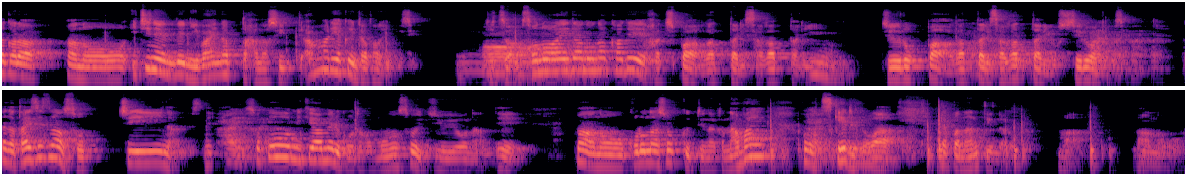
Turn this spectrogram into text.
だから、あのー、1年で2倍になった話ってあんまり役に立たないんですよ。実は。その間の中で8%上がったり下がったり、16%上がったり下がったりをしてるわけですよ。だから大切なのはそっちなんですね。はい。そこを見極めることがものすごい重要なんで、まああの、コロナショックっていうなんか名前をつけるのは、やっぱなんて言うんだろう。まあ、あの、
